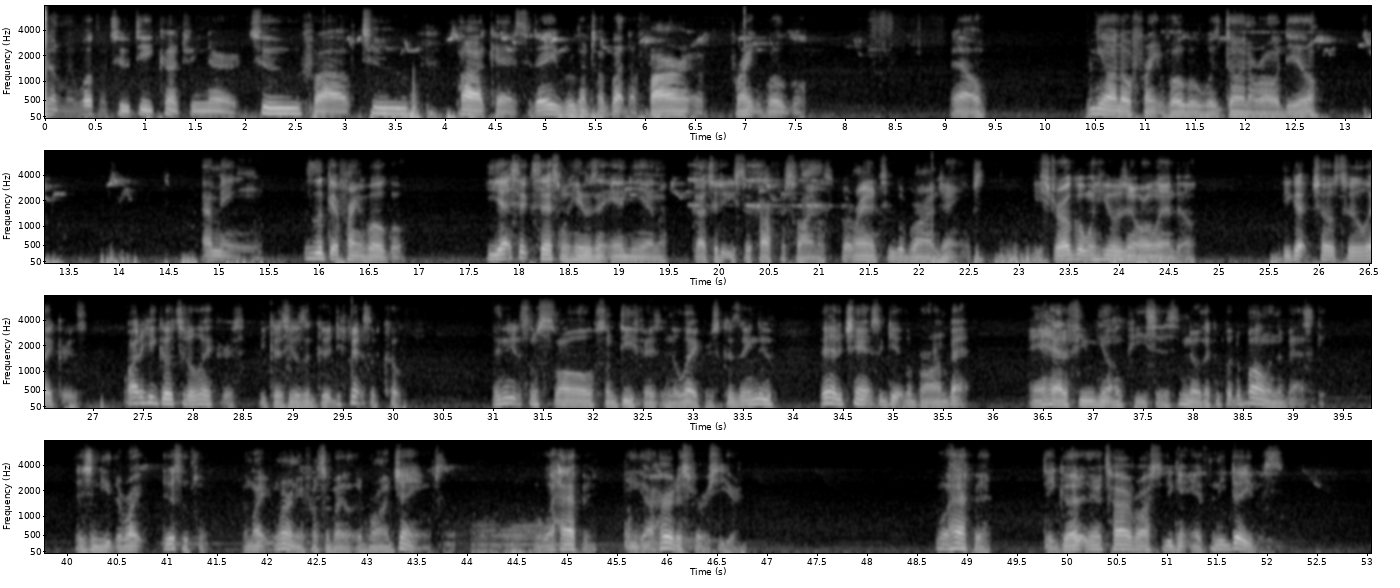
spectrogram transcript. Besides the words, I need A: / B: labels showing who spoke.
A: Gentlemen, welcome to D Country Nerd 252 podcast. Today we're going to talk about the firing of Frank Vogel. Now, we all know Frank Vogel was done a raw deal. I mean, let's look at Frank Vogel. He had success when he was in Indiana, got to the Eastern Conference Finals, but ran into LeBron James. He struggled when he was in Orlando. He got chose to the Lakers. Why did he go to the Lakers? Because he was a good defensive coach. They needed some small, some defense in the Lakers because they knew they had a chance to get LeBron back and had a few young pieces, you know, that can put the ball in the basket. They just need the right discipline and like learning from somebody like LeBron James. But what happened? He got hurt his first year. What happened? They gutted their entire roster to get Anthony Davis.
